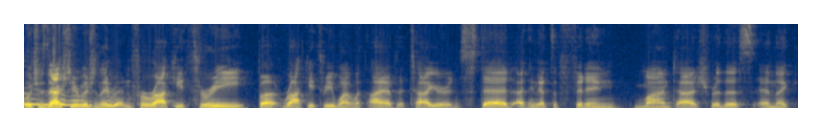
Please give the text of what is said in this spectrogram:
which was actually originally written for Rocky Three, but Rocky Three went with Eye of the Tiger instead. I think that's a fitting montage for this, and like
